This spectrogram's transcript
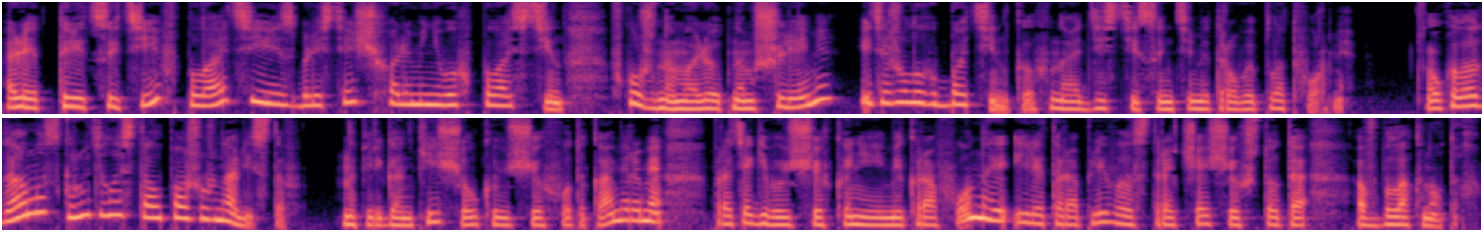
лет тридцати в платье из блестящих алюминиевых пластин, в кожаном летном шлеме и тяжелых ботинках на 10-сантиметровой платформе. Около дамы сгрудилась толпа журналистов на перегонки щелкающих фотокамерами, протягивающих к ней микрофоны или торопливо строчащих что-то в блокнотах.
